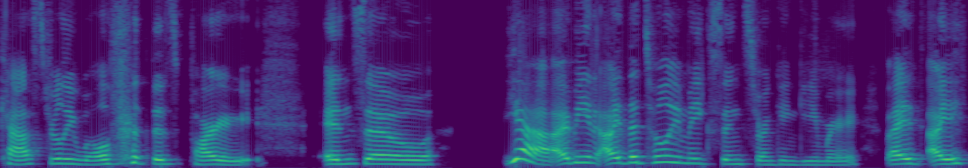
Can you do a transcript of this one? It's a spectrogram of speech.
cast really well for this part. And so yeah, I mean, I that totally makes sense, Drunken Gamer. But I I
